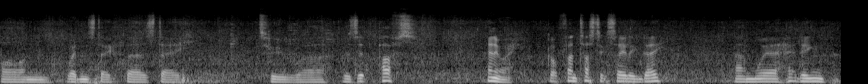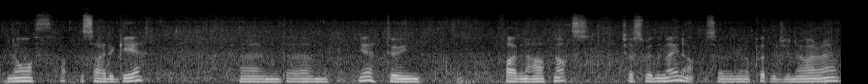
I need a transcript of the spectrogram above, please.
on Wednesday, Thursday to uh, visit the Puffs. Anyway, got a fantastic sailing day, and we're heading north up the side of Gigha, and um, yeah, doing five and a half knots just with the main up. So we're going to put the Genoa out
